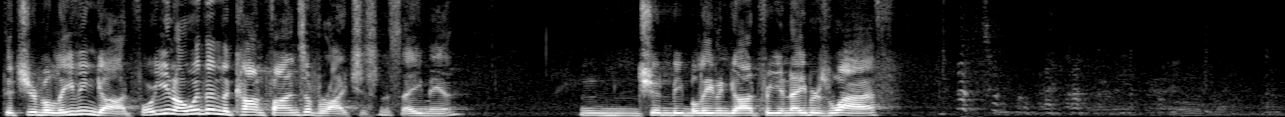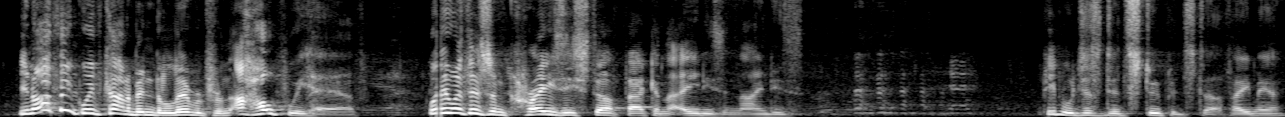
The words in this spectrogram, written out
that you're believing God for, you know, within the confines of righteousness, amen. Mm, shouldn't be believing God for your neighbor's wife. You know, I think we've kind of been delivered from, I hope we have. We went through some crazy stuff back in the 80s and 90s. People just did stupid stuff, amen.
